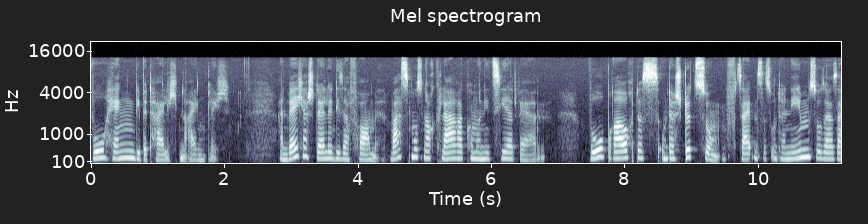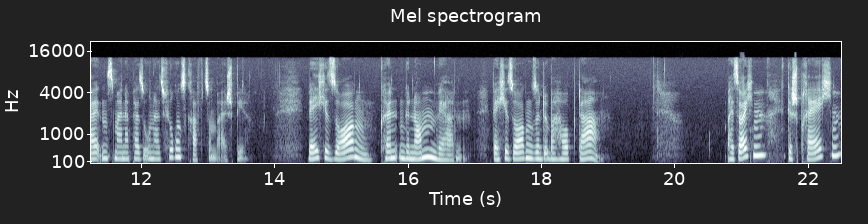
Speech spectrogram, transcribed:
wo hängen die Beteiligten eigentlich? An welcher Stelle dieser Formel? Was muss noch klarer kommuniziert werden? Wo braucht es Unterstützung seitens des Unternehmens oder seitens meiner Person als Führungskraft zum Beispiel? Welche Sorgen könnten genommen werden? Welche Sorgen sind überhaupt da? Bei solchen Gesprächen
